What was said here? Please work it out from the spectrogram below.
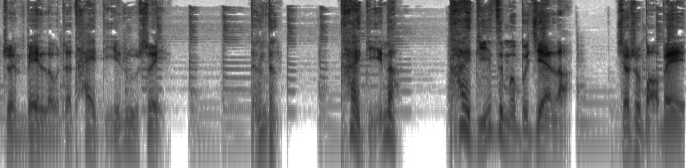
准备搂着泰迪入睡。等等，泰迪呢？泰迪怎么不见了？小鼠宝贝。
